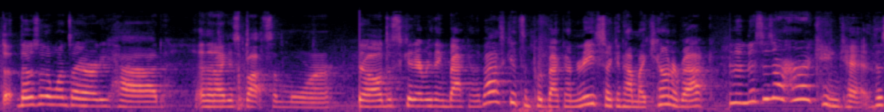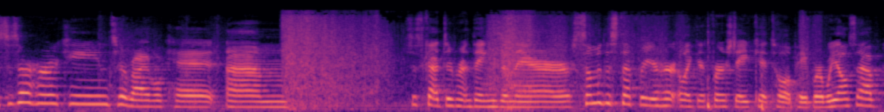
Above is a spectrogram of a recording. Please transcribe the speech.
Th those are the ones I already had and then I just bought some more. So I'll just get everything back in the baskets and put back underneath so I can have my counter back. And then this is our hurricane kit. This is our hurricane survival kit. Um, just got different things in there. Some of the stuff for your like your first aid kit, toilet paper. We also have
